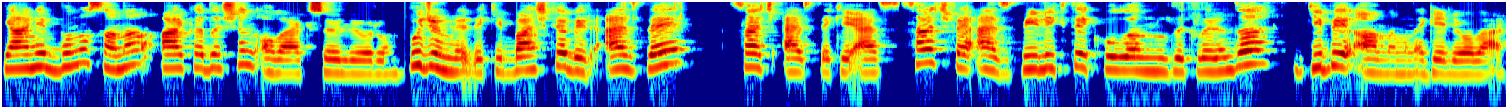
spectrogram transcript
Yani bunu sana arkadaşın olarak söylüyorum. Bu cümledeki başka bir as de such as'teki as. Such ve as birlikte kullanıldıklarında gibi anlamına geliyorlar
